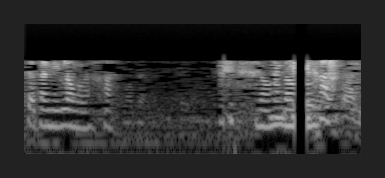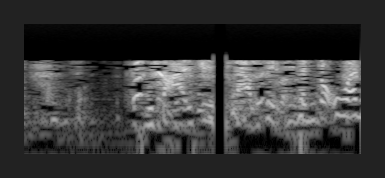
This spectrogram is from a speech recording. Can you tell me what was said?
แต่ตอนนี้ลงแล้วค่ะน้องนั่นน้องค่ะบูตายสิสามสิบดิฉันก็อ้วน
